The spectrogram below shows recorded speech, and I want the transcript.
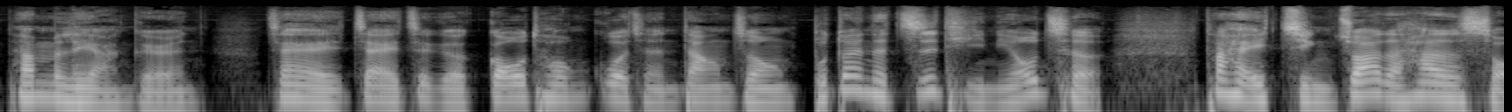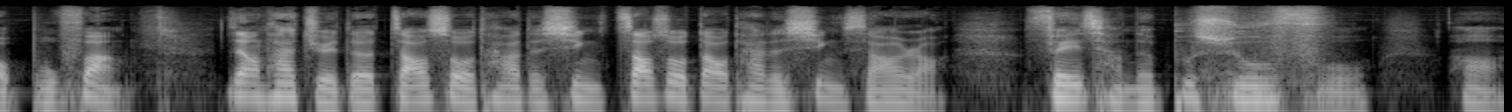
他们两个人在在这个沟通过程当中，不断的肢体扭扯，他还紧抓着他的手不放，让他觉得遭受他的性遭受到他的性骚扰，非常的不舒服，哦，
